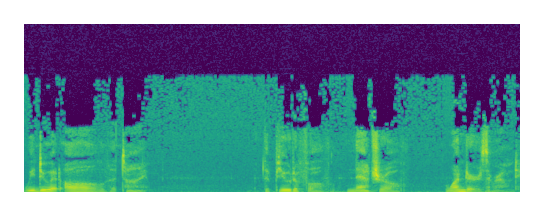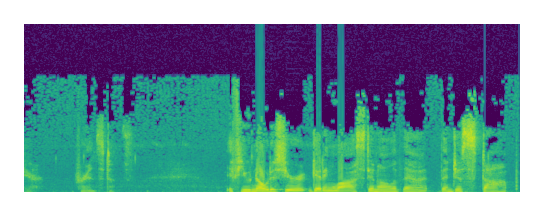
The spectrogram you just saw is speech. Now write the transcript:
We do it all the time the beautiful natural wonders around here, for instance. If you notice you're getting lost in all of that, then just stop.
